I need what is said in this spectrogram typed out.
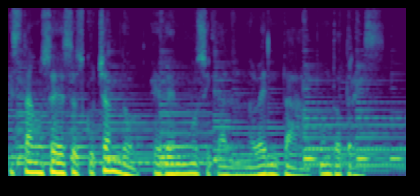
Están ustedes escuchando Eden Musical 90.3.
